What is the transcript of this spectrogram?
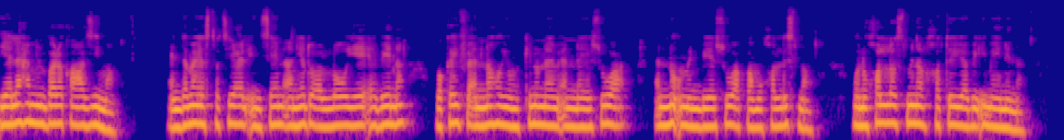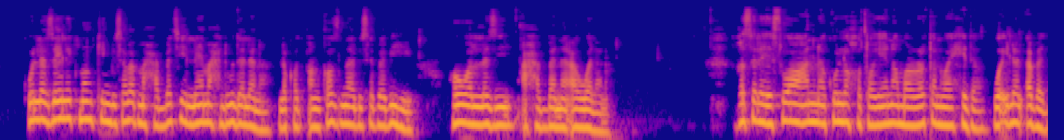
يا لها من بركة عظيمة. عندما يستطيع الإنسان أن يدعو الله يا أبانا وكيف أنه يمكننا أن يسوع أن نؤمن بيسوع كمخلصنا ونخلص من الخطية بإيماننا. كل ذلك ممكن بسبب محبته اللامحدودة لنا. لقد أنقذنا بسببه. هو الذي أحبنا أولا غسل يسوع عنا كل خطايانا مرة واحدة وإلى الأبد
